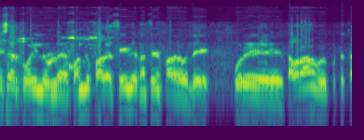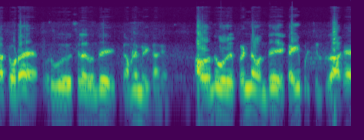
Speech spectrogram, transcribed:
ஈசார் கோயிலில் உள்ள பங்கு ஃபாதர் சேவியர் நரசிம்மன் ஃபாதரை வந்து ஒரு தவறான ஒரு குற்றச்சாட்டோட ஒரு சிலர் வந்து கம்ப்ளைண்ட் பண்ணியிருக்காங்க. அவர் வந்து ஒரு பெண்ணை வந்து கைப்பிடிச்சிருந்ததாக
